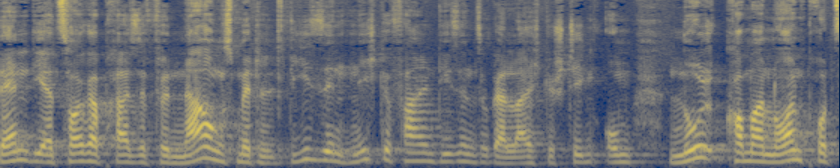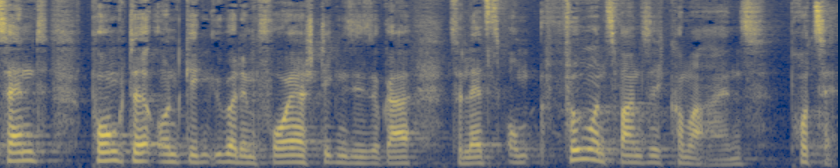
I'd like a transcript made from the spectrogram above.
Denn die Erzeugerpreise für Nahrungsmittel, die sind sind nicht gefallen, die sind sogar leicht gestiegen um 0,9 Prozentpunkte und gegenüber dem Vorjahr stiegen sie sogar zuletzt um 25,1 Prozent.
